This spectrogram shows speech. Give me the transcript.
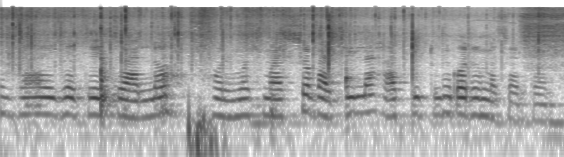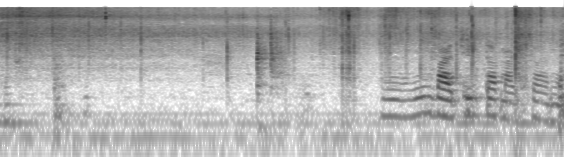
जाय जाते जालो ऑलमोस्ट मातसो भाजिला आतां तितून गरम मसालो घालता आनी भाजिता मातसो आनी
